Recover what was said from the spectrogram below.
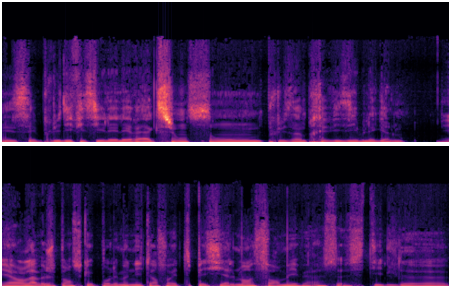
Et c'est plus difficile et les réactions sont plus imprévisibles également. Et alors là, je pense que pour les moniteurs, il faut être spécialement formé à ce style de,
